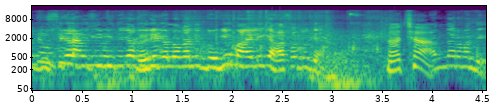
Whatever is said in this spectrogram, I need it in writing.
दुसऱ्या दिवशी मी तिच्या घरी गेलो का ती दोघी माहिली की हसत होत्या. अच्छा. अंदरमध्ये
